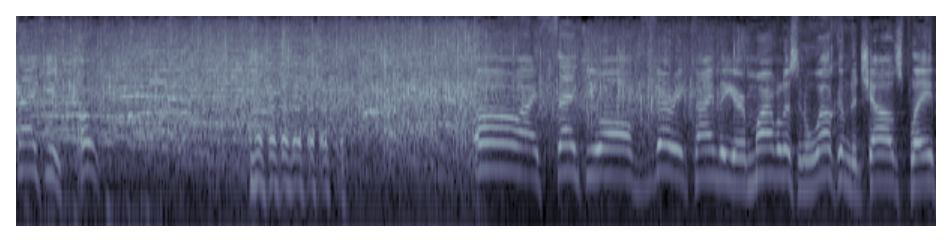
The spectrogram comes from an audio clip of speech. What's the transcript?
Thank you. Oh. oh, I thank you all very kindly. You're marvelous and welcome to Child's Play.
